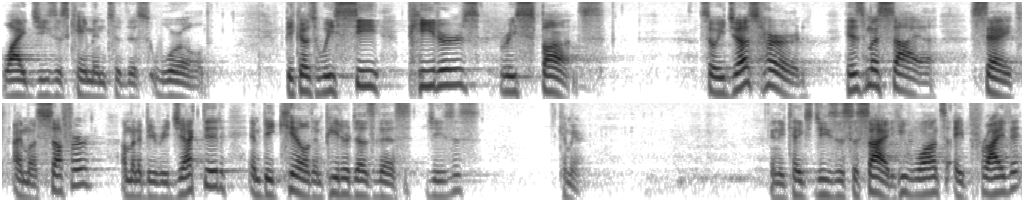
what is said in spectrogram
why Jesus came into this world. Because we see Peter's response. So he just heard his Messiah say, I must suffer, I'm going to be rejected and be killed. And Peter does this Jesus, come here. And he takes Jesus aside. He wants a private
